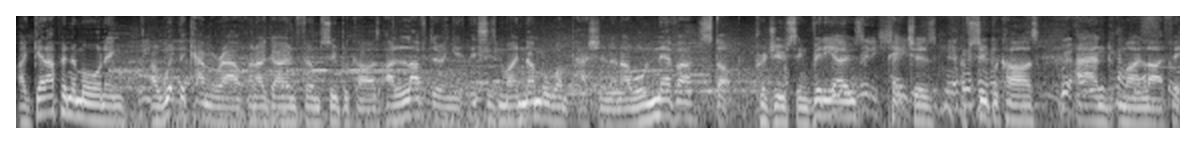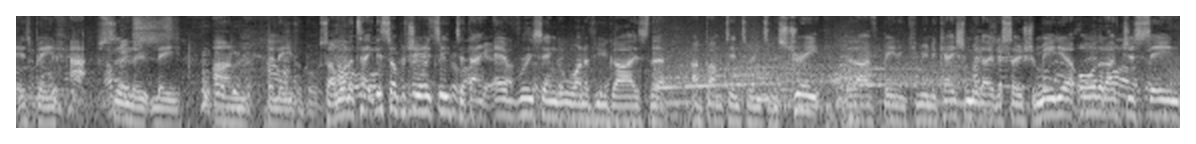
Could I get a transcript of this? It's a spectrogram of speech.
I get up in the morning, I whip the camera out, and I go and film supercars. I love doing it. This is my number one passion, and I will never stop producing videos, pictures of supercars, and my life. It has been absolutely unbelievable. So I want to take this opportunity to thank every single one of you guys that I've bumped into into the street, that I've been in communication with over social media, or that I've just seen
